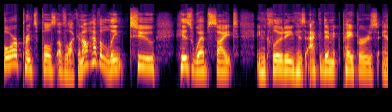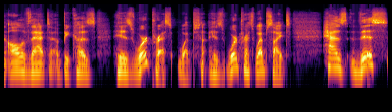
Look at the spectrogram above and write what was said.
four principles of luck. And I'll have a link to his website, including his academic papers and all of that, uh, because his WordPress website, his WordPress website has this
